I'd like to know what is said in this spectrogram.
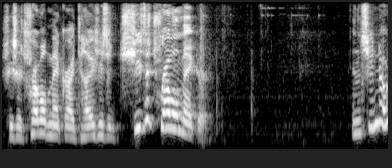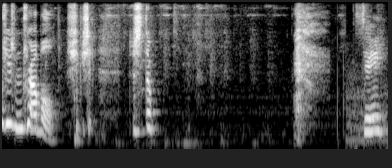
She's a troublemaker, I tell you. She's a she's a troublemaker. And she knows she's in trouble. She, she just the See?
